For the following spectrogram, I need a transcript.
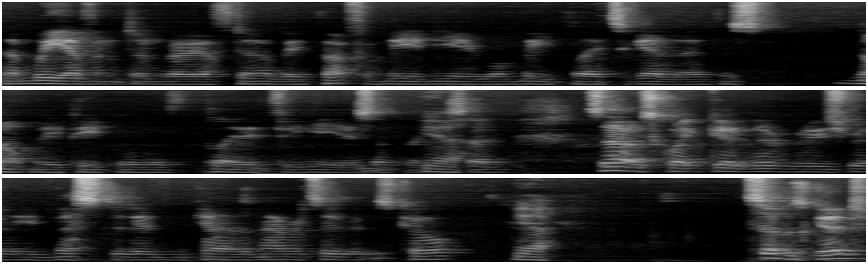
and we haven't done very often, have we? Apart from me and you, when we play together, there's not many people who've played it for years, have we? Yeah. So, so that was quite good. and Everybody's really invested in kind of the narrative. It was cool. Yeah. So it was good.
